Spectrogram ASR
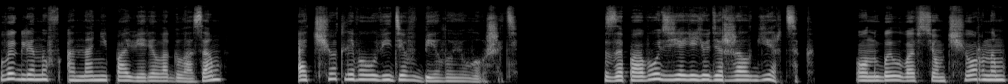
Выглянув, она не поверила глазам, отчетливо увидев белую лошадь. За поводья ее держал герцог. Он был во всем черном,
